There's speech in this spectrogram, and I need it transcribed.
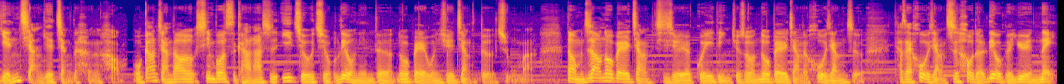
演讲也讲得很好。我刚讲到辛波斯卡，他是一九九六年的诺贝尔文学奖得主嘛。那我们知道诺贝尔奖其实有一个规定，就是说诺贝尔奖的获奖者，他在获奖之后的六个月内。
